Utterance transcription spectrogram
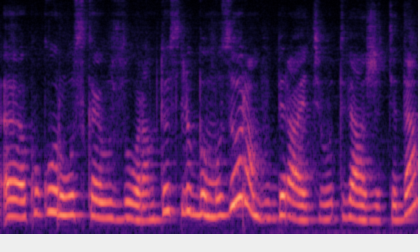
э, кукурузкой узором. То есть любым узором выбираете, вот вяжете, да.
